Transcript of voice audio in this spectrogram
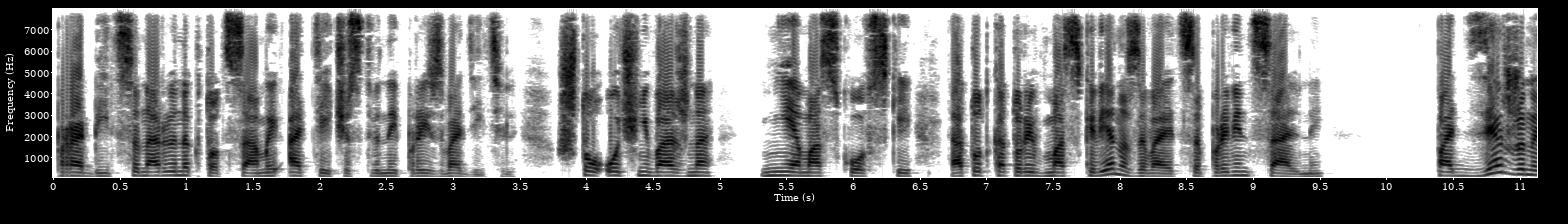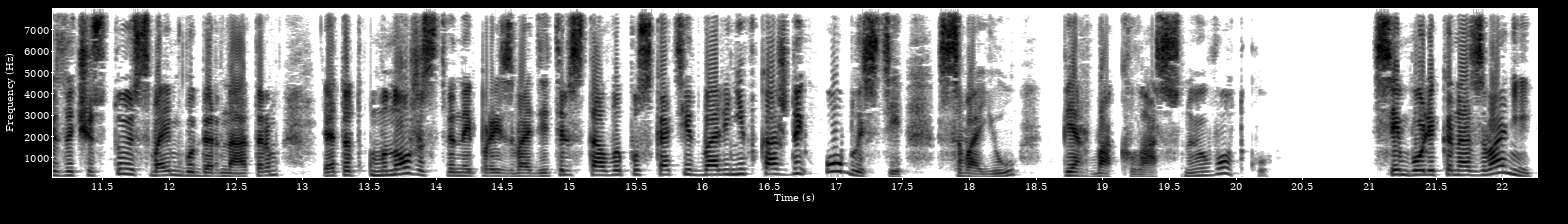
пробиться на рынок тот самый отечественный производитель, что очень важно, не московский, а тот, который в Москве называется провинциальный. Поддержанный зачастую своим губернатором, этот множественный производитель стал выпускать едва ли не в каждой области свою первоклассную водку. Символика названий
